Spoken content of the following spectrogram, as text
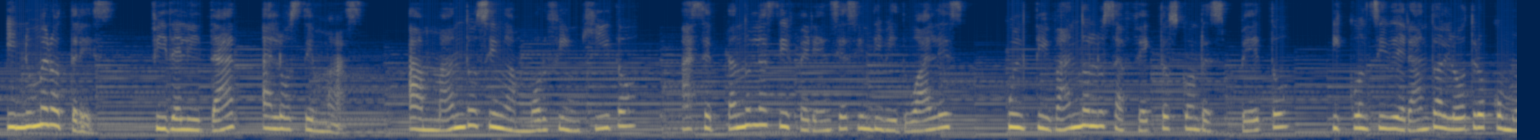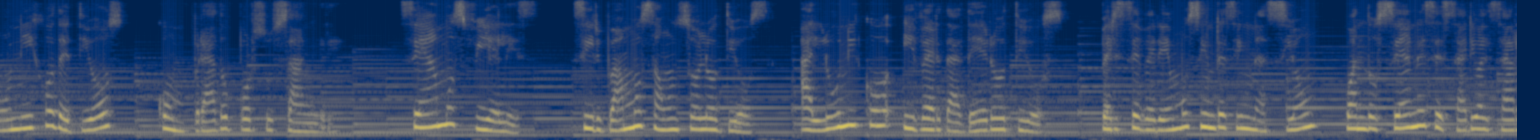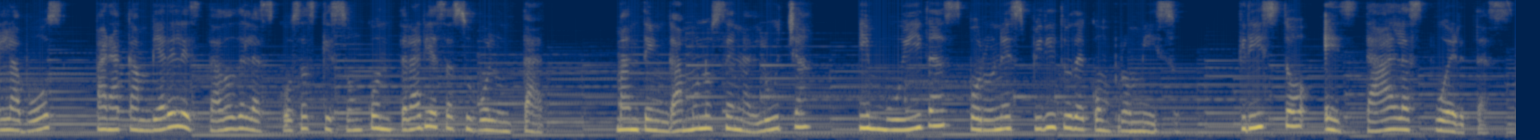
Y número 3. Fidelidad a los demás, amando sin amor fingido, aceptando las diferencias individuales cultivando los afectos con respeto y considerando al otro como un hijo de Dios comprado por su sangre. Seamos fieles, sirvamos a un solo Dios, al único y verdadero Dios. Perseveremos sin resignación cuando sea necesario alzar la voz para cambiar el estado de las cosas que son contrarias a su voluntad. Mantengámonos en la lucha imbuidas por un espíritu de compromiso. Cristo está a las puertas.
